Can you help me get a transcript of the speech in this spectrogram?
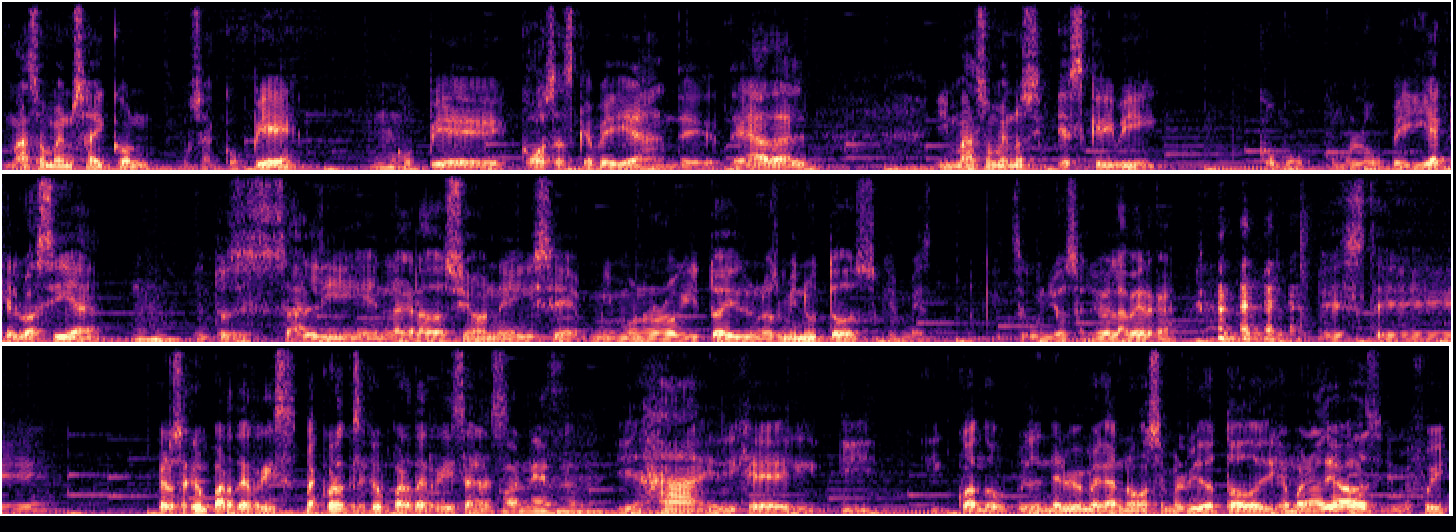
más o menos ahí con, o sea, copié copié cosas que veía de, de Adal y más o menos escribí como, como lo veía que lo hacía. Entonces salí en la graduación e hice mi monologuito ahí de unos minutos, que, me, que según yo salió de la verga. este, pero saqué un par de risas. Me acuerdo que saqué un par de risas. Con eso. Y, ajá, y dije, y, y- y cuando el nervio me ganó, se me olvidó todo y dije, bueno, adiós, y me fui.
